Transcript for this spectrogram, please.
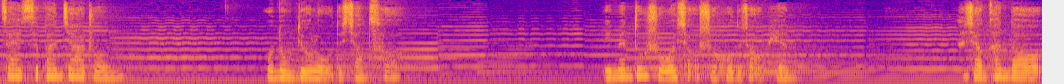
在一次搬家中，我弄丢了我的相册，里面都是我小时候的照片。很想看到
